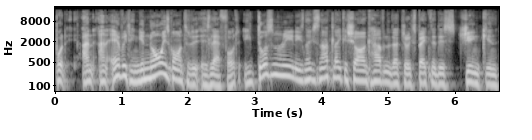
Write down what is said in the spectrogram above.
but and and everything, you know, he's going to the, his left foot. He doesn't really. He's not, he's not like a Sean Cavanagh that you're expecting this jink in.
